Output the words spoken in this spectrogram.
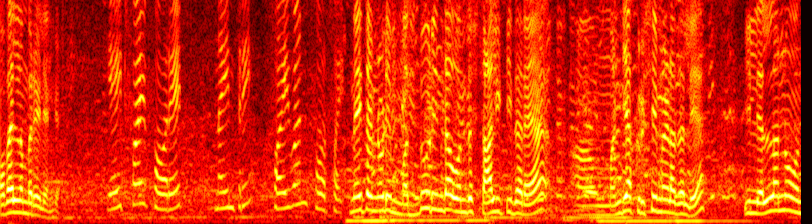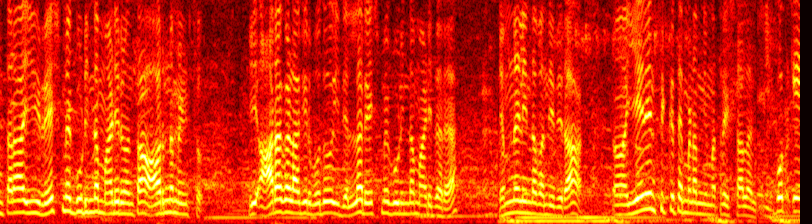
mobile number ಹೇಳಿ ಹಂಗೆ. Eight five four eight nine three five one four five. ಸ್ನೇಹಿತರೆ ನೋಡಿ ಮದ್ದೂರಿಂದ ಒಂದು ಸ್ಟಾಲ್ ಇಟ್ಟಿದ್ದಾರೆ ಆ, ಮಂಡ್ಯ ಕೃಷಿ ಮೇಳದಲ್ಲಿ. ಇಲ್ಲೆಲ್ಲನೂ ಒಂಥರ ಈ ರೇಷ್ಮೆ ಗೂಡಿಂದ ಮಾಡಿರುವಂಥ ಆರ್ನಮೆಂಟ್ಸು ಈ ಹಾರಗಳಾಗಿರ್ಬೋದು ಇದೆಲ್ಲ ರೇಷ್ಮೆ ಗೂಡಿಂದ ಮಾಡಿದ್ದಾರೆ. ಎಮ್ನಳ್ಳಿಯಿಂದ ಬಂದಿದ್ದೀರಾ? ಏನೇನು ಸಿಕ್ಕುತ್ತೆ ಮೇಡಮ್ ನಿಮ್ಮ ಹತ್ರ ಈ ಸ್ಟಾಲಲ್ಲಿ? ಬೊಕ್ಕೆ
